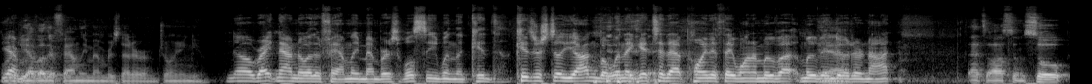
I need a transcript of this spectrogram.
Yeah. do you have other family members that are joining you? No, right now, no other family members. We'll see when the kid, kids are still young, but when they get to that point, if they want to move up, move into it or not. That's awesome. So,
